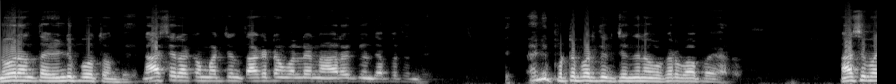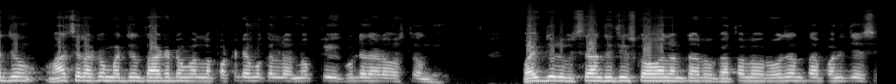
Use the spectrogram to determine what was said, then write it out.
నోరంతా ఎండిపోతుంది. నాసి రకం మద్యం తాగటం వల్లే నా ఆరోగ్యం దెబ్బతింది అని పుట్టపర్తికి చెందిన ఒకరు వాపోయారు. నాసి మద్యం నాసి రకం మద్యం తాగటం వల్ల పక్కటెముకల్లో నొప్పి గుండెదడ వస్తుంది. వైద్యులు విశ్రాంతి తీసుకోవాలంటారు. గతంలో రోజంతా పనిచేసి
